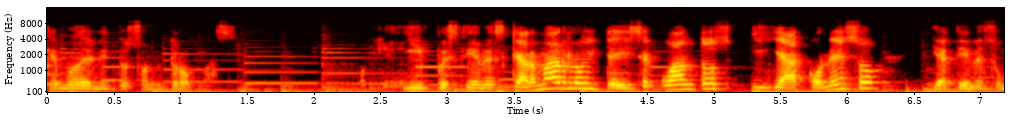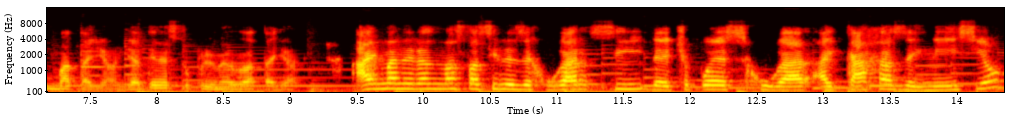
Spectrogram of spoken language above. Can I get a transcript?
qué modelitos son tropas. Ok, y pues tienes que armarlo y te dice cuántos y ya con eso ya tienes un batallón, ya tienes tu primer batallón. ¿Hay maneras más fáciles de jugar? Sí, de hecho puedes jugar, hay cajas de inicio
